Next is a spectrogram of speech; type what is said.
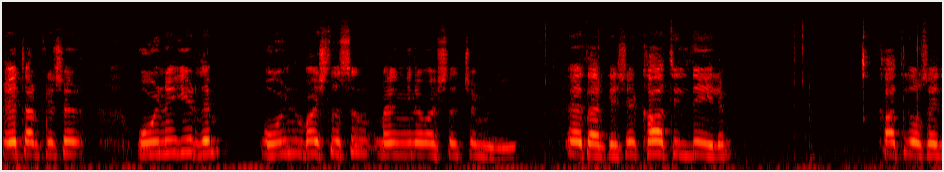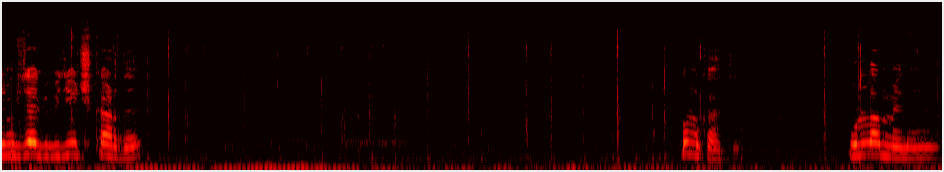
Evet arkadaşlar oyuna girdim. Oyun başlasın ben yine başlatacağım videoyu. Evet arkadaşlar katil değilim. Katil olsaydım güzel bir video çıkardı. Bu mu katil? Vur lan beni.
